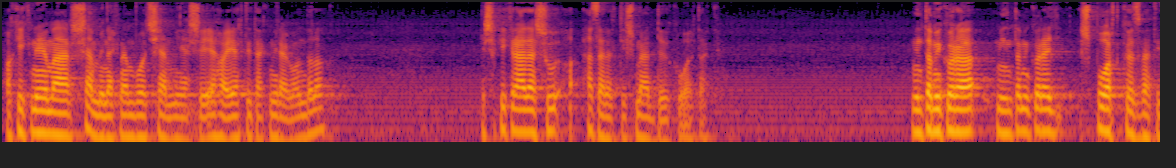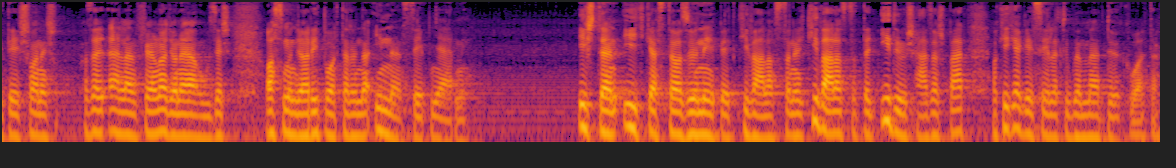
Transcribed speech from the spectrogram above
akiknél már semminek nem volt semmi esélye, ha értitek, mire gondolok, és akik ráadásul azelőtt is meddők voltak. Mint amikor, a, mint amikor egy sportközvetítés van, és az ellenfél nagyon elhúz, és azt mondja a riporter, hogy na, innen szép nyerni. Isten így kezdte az ő népét kiválasztani, hogy kiválasztott egy idős házaspárt, akik egész életükben meddők voltak.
